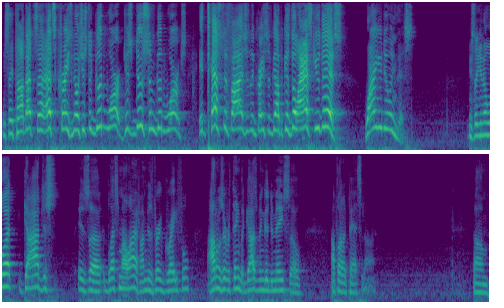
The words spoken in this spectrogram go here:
You say, Todd, that's, uh, that's crazy. No, it's just a good work. Just do some good works. It testifies to the grace of God because they'll ask you this Why are you doing this? You say, you know what? God just is uh, blessing my life. I'm just very grateful. I don't know everything, but God's been good to me, so I thought I'd pass it on. Um,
